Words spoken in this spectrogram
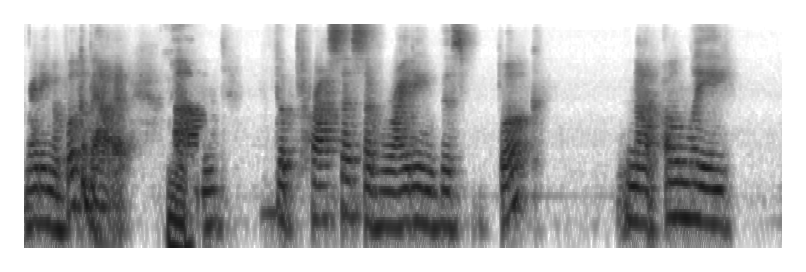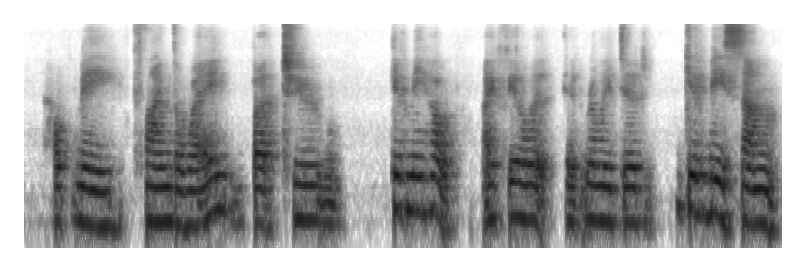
writing a book about it. Yeah. Um, the process of writing this book not only helped me find the way, but to give me hope. I feel it, it really did give me some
